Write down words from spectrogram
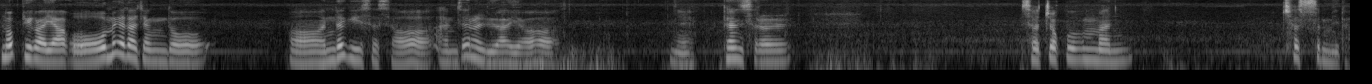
높이가 약 5m 정도 어, 언덕이 있어서 안전을 위하여 네, 펜스를 서쪽 부분만 쳤습니다.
